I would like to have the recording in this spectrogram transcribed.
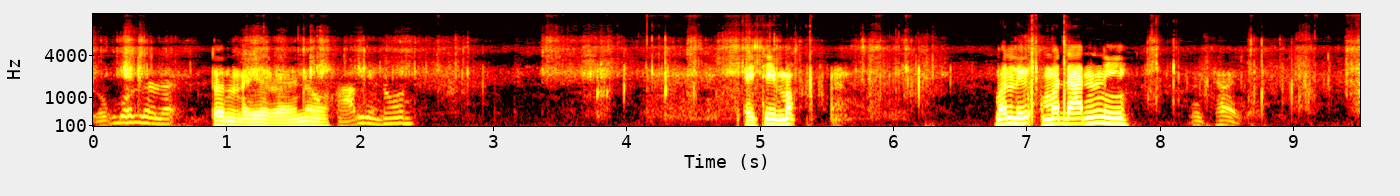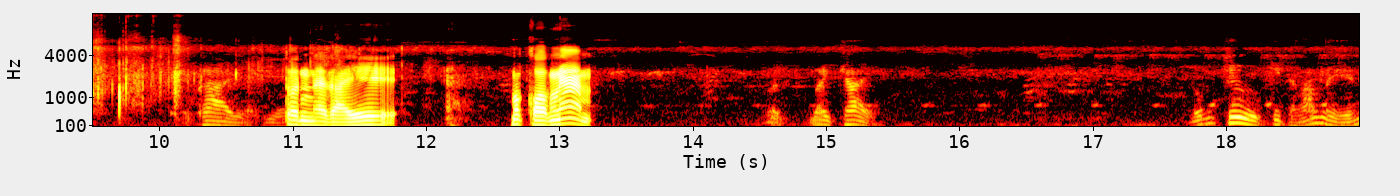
หลงหมดเลยแหละต้นอะไรอะไรเนาะถามอย่างโดนไอ้ที่มะ มะลือมะดันนี่ไม่ใช่ไม่ใช่ต้นอะไรมะกอกน้ำไม่ใช่หลงชื่อที่ถามไม่เห็น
